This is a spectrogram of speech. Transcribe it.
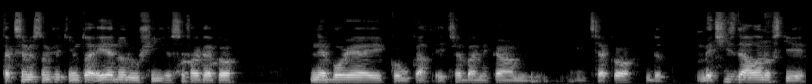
Tak si myslím, že tím to je i jednodušší, že se fakt jako nebojej koukat i třeba někam víc jako větší vzdálenosti.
